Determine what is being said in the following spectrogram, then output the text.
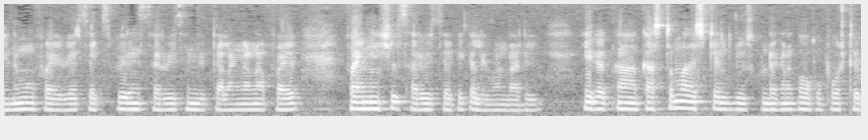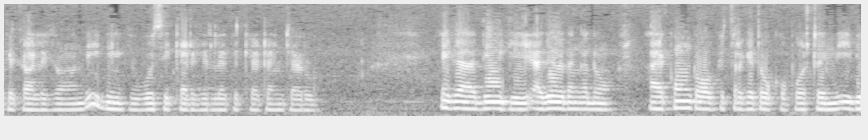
minimum five years experience service in the Telangana five financial service అయితే కలిగి ఉండాలి. ఇక కస్టమర్ అసిస్టెంట్ చూసుకుంటే కనుక ఒక పోస్ట్ అయితే ఖాళీగా ఉంది. దీనికి ఓసీ కేటగిరీలో అయితే కేటాయించారు. ఇక దీనికి అదేవిధంగాను అకౌంట్ ఆఫీసర్కి అయితే ఒక పోస్ట్ అయింది. ఇది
